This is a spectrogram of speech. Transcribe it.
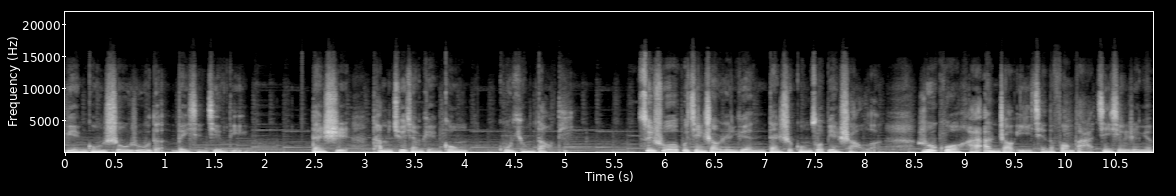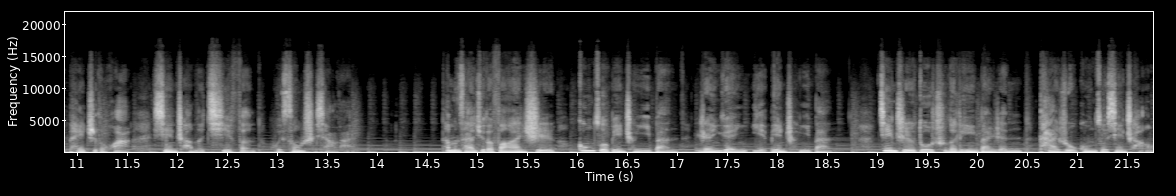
员工收入的危险境地，但是他们却将员工雇佣到底。虽说不减少人员，但是工作变少了。如果还按照以前的方法进行人员配置的话，现场的气氛会松弛下来。他们采取的方案是：工作变成一半，人员也变成一半，禁止多出的另一半人踏入工作现场。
